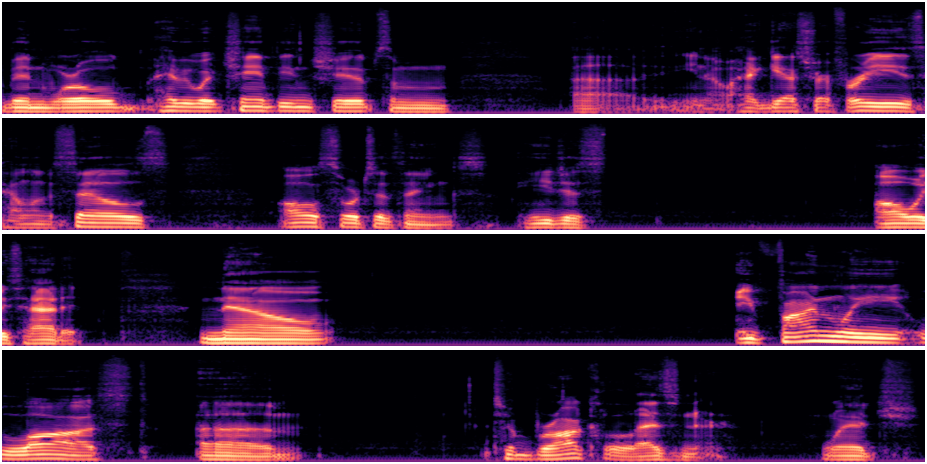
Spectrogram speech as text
been world heavyweight championships, some, uh, you know, had guest referees, Hell in a Cells, all sorts of things. He just always had it. Now, he finally lost um, to Brock Lesnar, which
